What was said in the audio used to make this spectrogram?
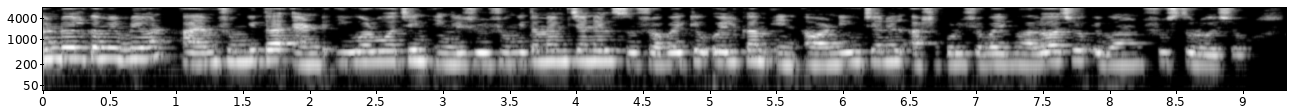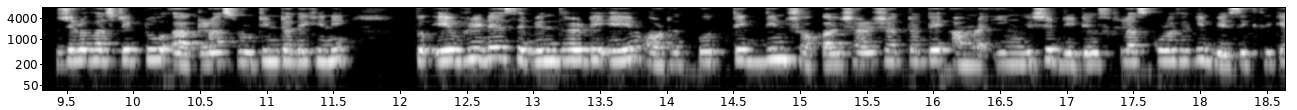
and welcome everyone I am Sangeeta and you are watching English with Sangeeta ma'am channel so সবাইকে welcome in our new channel আশা করি সবাই ভালো আছো এবং সুস্থ রয়েছো। চলো ফার্স্ট একটু ক্লাস রুটিনটা দেখে নিই। তো এভরিডে সেভেন থার্টি এম অর্থাৎ প্রত্যেক দিন সকাল সাড়ে সাতটাতে আমরা ইংলিশের ডিটেলস ক্লাস করে থাকি বেসিক থেকে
